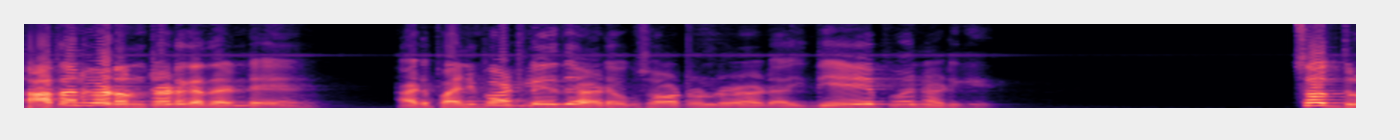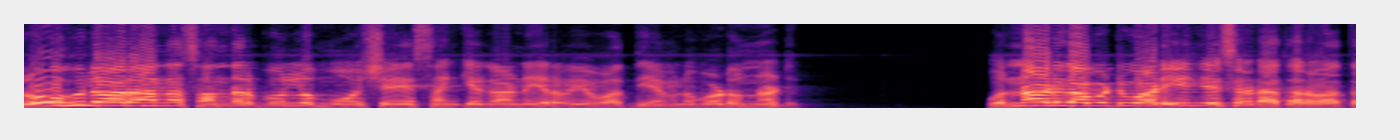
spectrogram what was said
సాతాన్గాడు ఉంటాడు కదండి. ఆడి పని పాట లేదు ఆడు ఒక చోట ఉండడు ఆడు ఇదే పని అడిగి సో ద్రోహులారా అన్న సందర్భంలో మోషే సంఖ్యకాండ ఇరవై అధ్యాయంలో వాడు ఉన్నాడు. ఉన్నాడు కాబట్టి వాడు ఏం చేశాడు ఆ తర్వాత?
